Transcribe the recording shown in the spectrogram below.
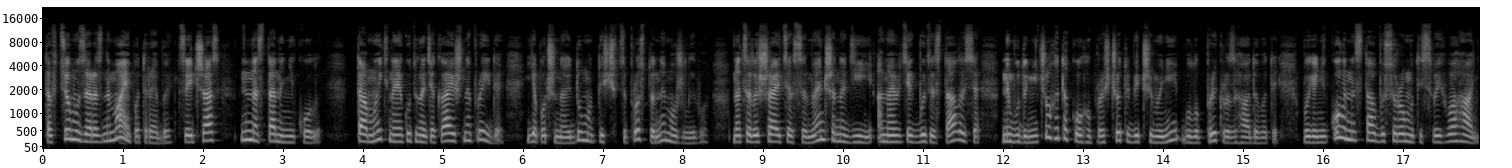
та в цьому зараз немає потреби. Цей час не настане ніколи. Та мить, на яку ти натякаєш, не прийде. Я починаю думати, що це просто неможливо. На це лишається все менше надії, а навіть якби це сталося, не буде нічого такого, про що тобі чи мені було б прикро згадувати, бо я ніколи не став би соромитись своїх вагань,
